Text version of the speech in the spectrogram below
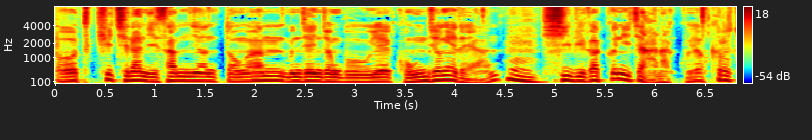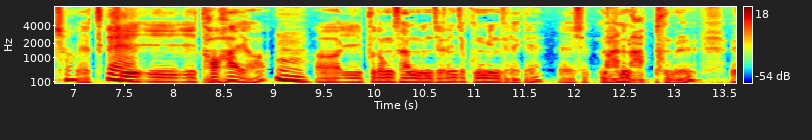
어, 특히 지난 2, 3년 동안 문재인 정부의 공정에 대한 음. 시비가 끊이지 않았고요. 그렇죠. 예, 특히 예. 이, 이 더하여 음. 어, 이 부동산 문제는 이제 국민들에게 에, 시- 많은 아픔을 에,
